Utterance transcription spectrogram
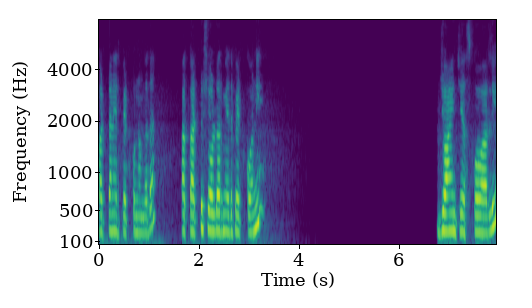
కట్ అనేది పెట్టుకున్నాం కదా ఆ కట్ షోల్డర్ మీద పెట్టుకొని జాయిన్ చేసుకోవాలి.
